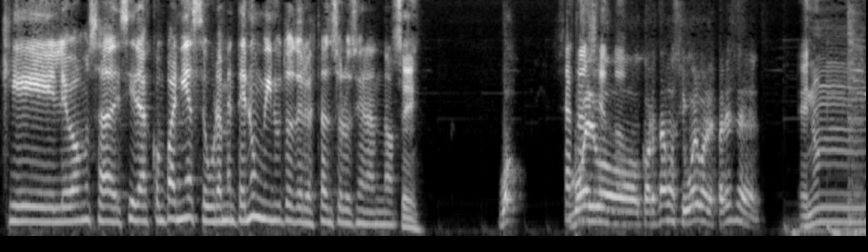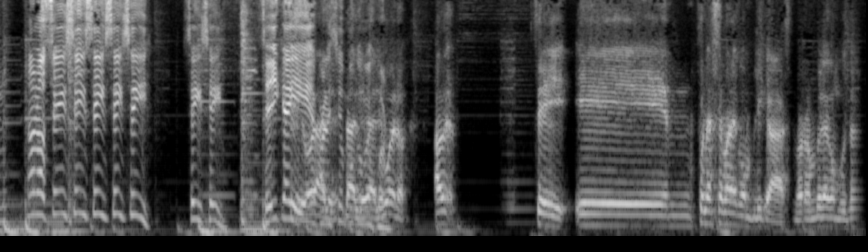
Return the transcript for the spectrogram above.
que le vamos a decir a las compañías. Seguramente en un minuto te lo están solucionando. Sí. Vuelvo, yendo. cortamos y vuelvo, ¿les parece? En un. No, no, seguí, seguí, seguí, seguí, seguí. Seguí, seguí. Seguí que ahí Sí, dale, apareció un dale, poco dale. mejor. Bueno, a ver. Sí, eh, fue una semana complicada, se me rompió la computadora.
